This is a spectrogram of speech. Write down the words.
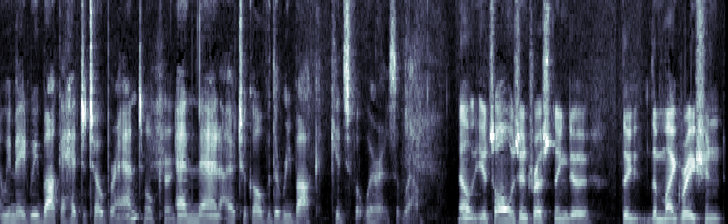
and we made Reebok a head to toe brand. Okay. And then I took over the Reebok kids footwear as well. Now it's always interesting to the the migration,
